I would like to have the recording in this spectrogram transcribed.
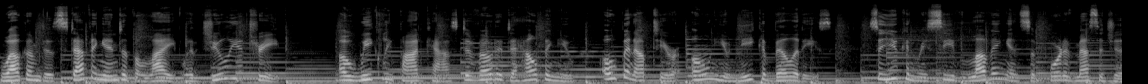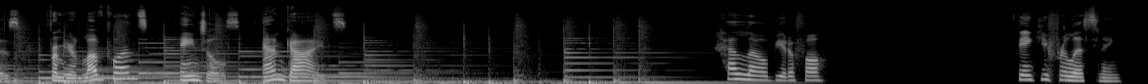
Welcome to Stepping into the Light with Julia Treat, a weekly podcast devoted to helping you open up to your own unique abilities so you can receive loving and supportive messages from your loved ones, angels, and guides. Hello, beautiful. Thank you for listening.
